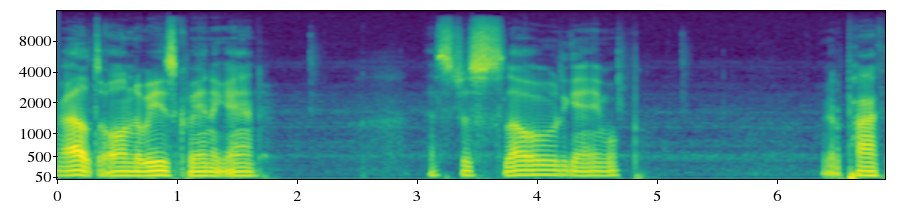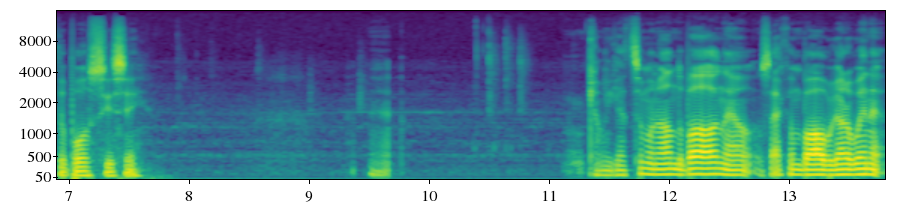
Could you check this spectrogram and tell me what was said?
Well done, Louise Quinn again. Let's just slow the game up. We gotta park the bus, you see. Yeah. Can we get someone on the ball now? Second ball, we got to win it.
